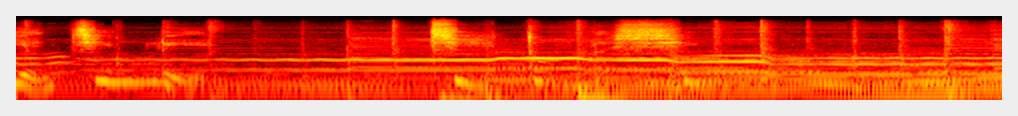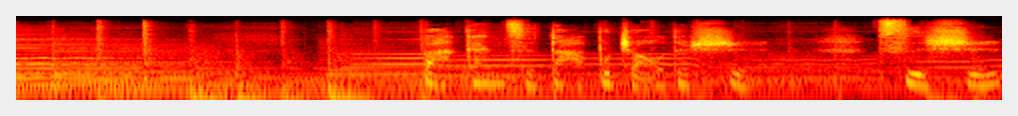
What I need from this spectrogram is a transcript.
眼睛里，悸动了心。八竿子打不着的事，此时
